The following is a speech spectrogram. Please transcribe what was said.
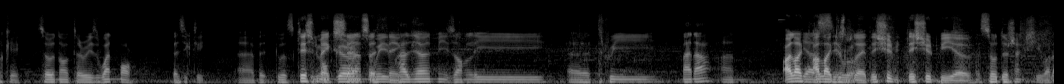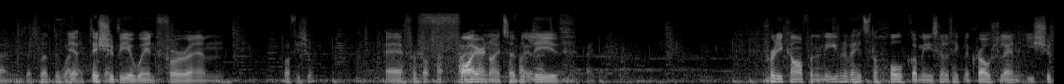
Okay, so now there is one more, basically. Uh, but This makes sense, I with think. Is only uh, three mana, and I like I like this play. This should this should be a so the Shang-Chi, voilà, that was the one yeah, I this should be a win for um for Fishu. Uh, for For Fire Knights, I believe. Pretty confident. Even if it hits the Hulk, I mean, he's going to take the Crouch lane. He should.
